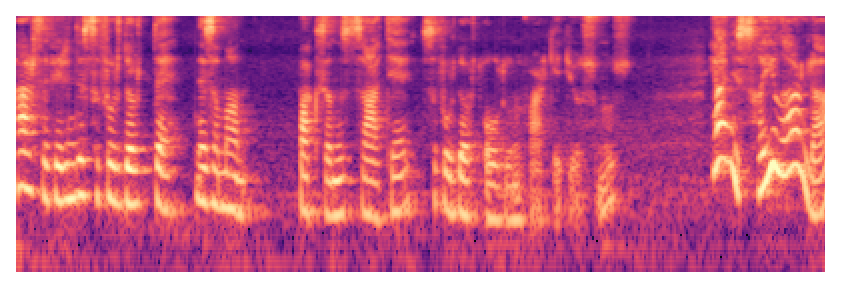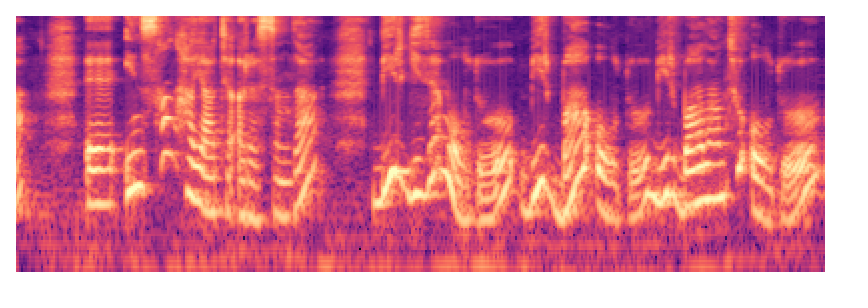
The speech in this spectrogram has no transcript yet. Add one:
her seferinde 04'te ne zaman baksanız saate 04 olduğunu fark ediyorsunuz. Yani sayılarla e, insan hayatı arasında bir gizem olduğu, bir bağ olduğu, bir bağlantı olduğu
